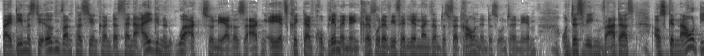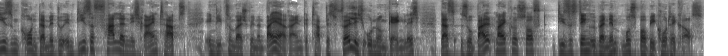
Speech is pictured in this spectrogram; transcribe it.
bei dem es dir irgendwann passieren könnte, dass deine eigenen Uraktionäre sagen, ey, jetzt kriegt dein Problem in den Griff oder wir verlieren langsam das Vertrauen in das Unternehmen. Und deswegen war das aus genau diesem Grund, damit du in diese Falle nicht reintappst, in die zum Beispiel ein Bayer reingetappt bist, völlig unumgänglich, dass sobald Microsoft dieses Ding übernimmt, muss Bobby Kotick raus.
